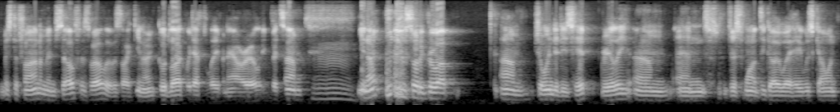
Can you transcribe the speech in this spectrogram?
Mr. Farnham himself as well. It was like you know, good luck. We'd have to leave an hour early, but um, mm. you know, sort of grew up um, joined at his hip really, um, and just wanted to go where he was going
